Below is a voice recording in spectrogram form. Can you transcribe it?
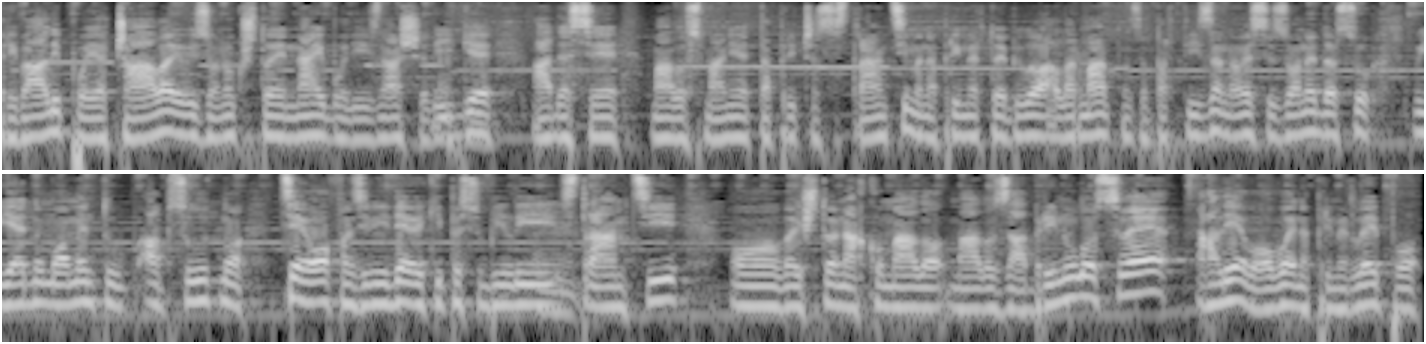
rivali pojačavaju iz onog što je najbolje iz naše lige a da se malo smanjuje ta priča sa strancima. Na primjer to je bilo alarmantno za Partizan ove sezone da su u jednom momentu apsolutno ceo ofanzivni deo ekipe su bili stranci ovaj što je onako malo malo zabrinulo sve, ali evo ovo je na primjer lepo uh,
